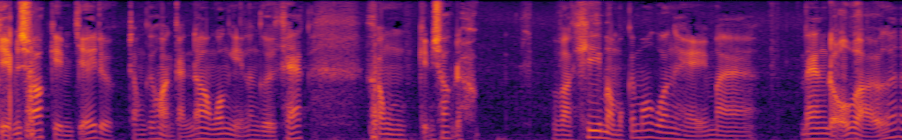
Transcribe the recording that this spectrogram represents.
kiểm soát kiềm chế được trong cái hoàn cảnh đó không có nghĩa là người khác không kiểm soát được. Và khi mà một cái mối quan hệ mà đang đổ vỡ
